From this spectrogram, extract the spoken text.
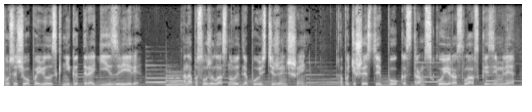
после чего появилась книга «Дорогие звери». Она послужила основой для повести «Женьшень». О путешествии по Костромской и Ярославской земле –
